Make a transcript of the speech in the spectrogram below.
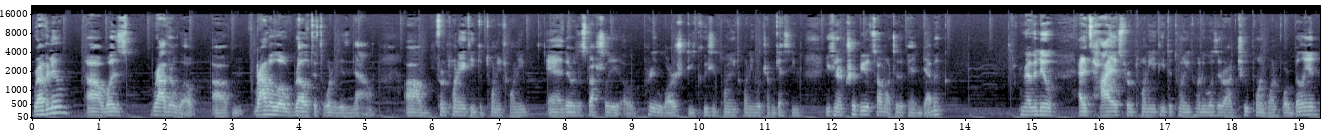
Revenue uh, was rather low, um, rather low relative to what it is now, um, from 2018 to 2020, and there was especially a pretty large decrease in 2020, which I'm guessing you can attribute somewhat to the pandemic. Revenue at its highest from 2018 to 2020 was around 2.14 billion.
